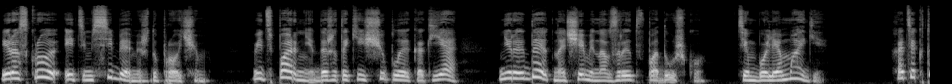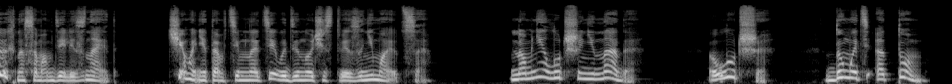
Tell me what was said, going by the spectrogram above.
И раскрою этим себя, между прочим. Ведь парни, даже такие щуплые, как я, не рыдают ночами на взрыв в подушку, тем более маги. Хотя кто их на самом деле знает? Чем они там в темноте в одиночестве занимаются? Но мне лучше не надо. Лучше думать о том,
